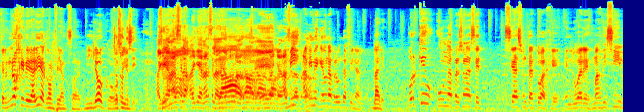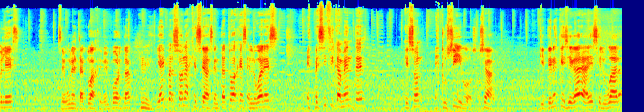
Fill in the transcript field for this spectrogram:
Pero no generaría confianza, ni loco. Yo creo que sí. Hay ¿Sí? que ganársela, hay que ganársela de No, otro lado. Sí, hay que A mí, de otro a mí lado. me queda una pregunta final. Dale. ¿Por qué una persona se, se hace un tatuaje en lugares más visibles, según el tatuaje, no importa, Hmm. y hay personas que se hacen tatuajes en lugares específicamente que son exclusivos? O sea, que tenés que llegar a ese lugar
